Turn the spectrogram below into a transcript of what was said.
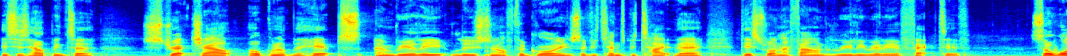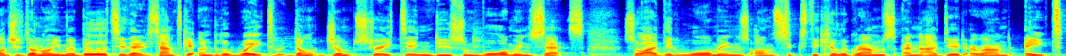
this is helping to stretch out, open up the hips, and really loosen off the groin. So if you tend to be tight there, this one I found really, really effective. So once you've done all your mobility, then it's time to get under the weight, but don't jump straight in. Do some warming sets. So I did warm-ins on 60 kilograms, and I did around eight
